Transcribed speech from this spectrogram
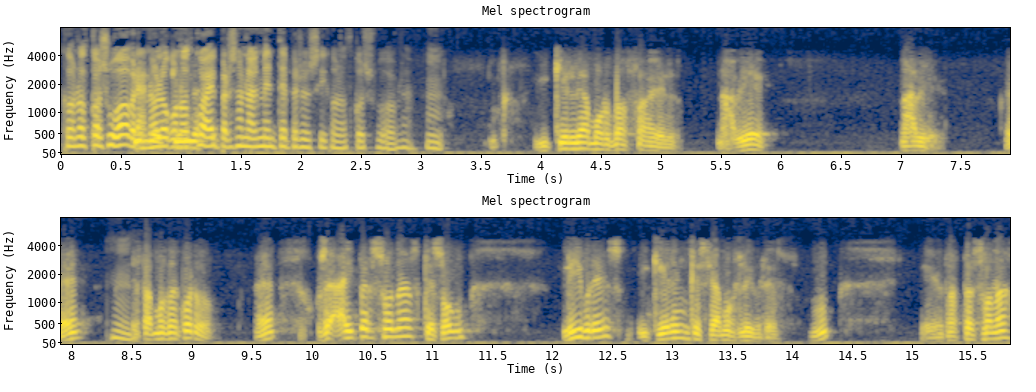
Conozco su obra, no lo conozco a él personalmente, pero sí conozco su obra. Mm. ¿Y quién le amordaza a él? Nadie. Nadie. ¿Eh? Mm. ¿Estamos de acuerdo? ¿Eh? O sea, hay personas que son libres y quieren que seamos libres. Y otras personas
